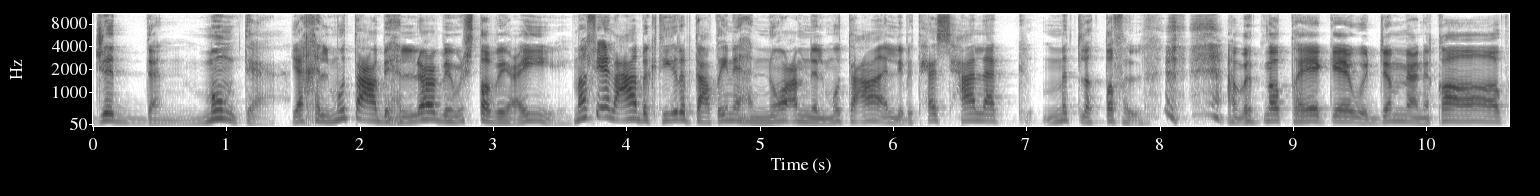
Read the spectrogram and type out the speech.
جدا ممتع. يا أخي المتعة بهاللعبة مش طبيعية. ما في ألعاب كتير بتعطيني هالنوع من المتعة اللي بتحس حالك مثل الطفل. عم تنط هيك وتجمع نقاط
